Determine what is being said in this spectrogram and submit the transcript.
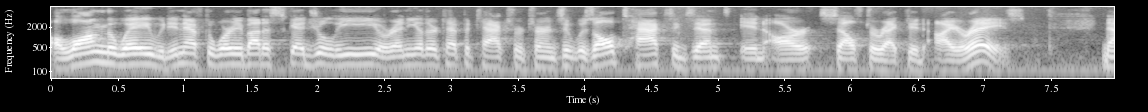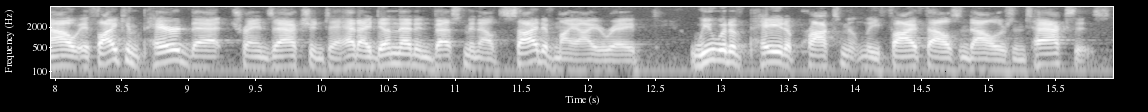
Along the way, we didn't have to worry about a Schedule E or any other type of tax returns. It was all tax exempt in our self directed IRAs. Now, if I compared that transaction to had I done that investment outside of my IRA, we would have paid approximately $5,000 in taxes.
